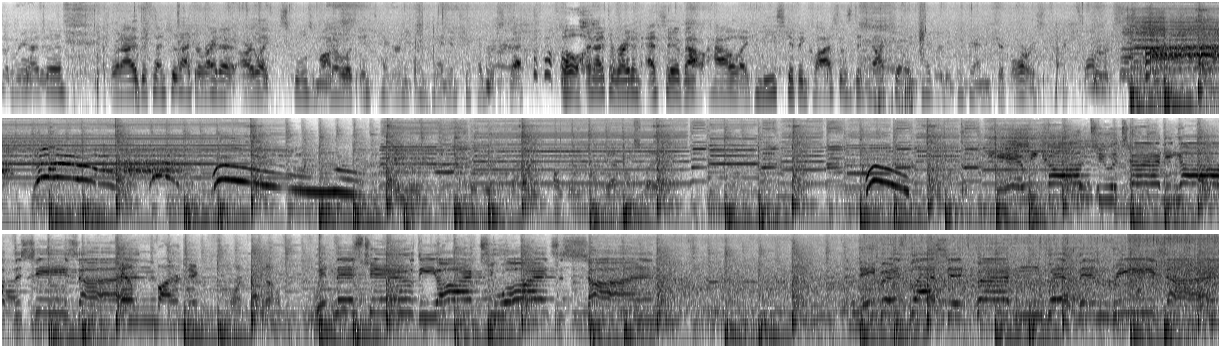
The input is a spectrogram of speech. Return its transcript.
We had to, when I had detention, I had to write a, our like school's motto was integrity, companionship, and respect. Oh. And I had to write an essay about how like me skipping classes did not show integrity, companionship, or respect. Here season. Campfire take one. No. Witness to the arc towards the sun. The neighbor's blessed burden within reason.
